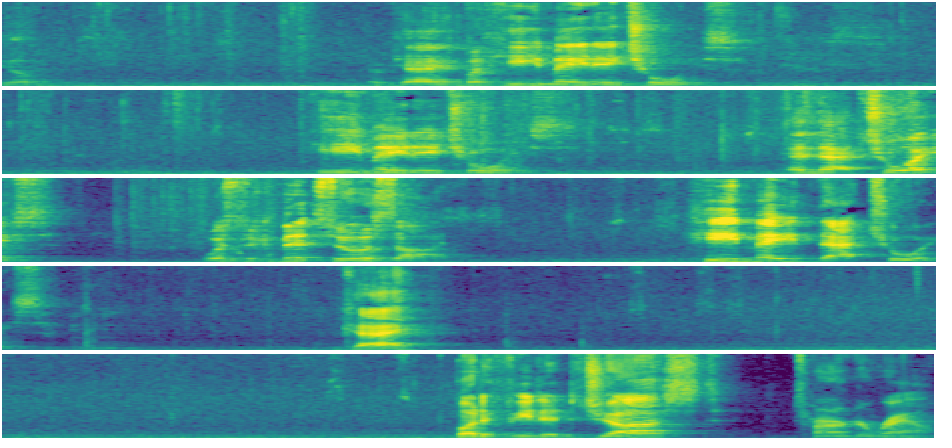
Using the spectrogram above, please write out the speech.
Yep. Okay? But he made a choice. He made a choice. And that choice was to commit suicide. He made that choice. Okay? But if he'd have just turned around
